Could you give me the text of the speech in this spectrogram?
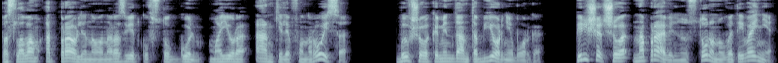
По словам отправленного на разведку в Стокгольм майора Анкеля фон Ройса, бывшего коменданта Бьорнеборга, перешедшего на правильную сторону в этой войне,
